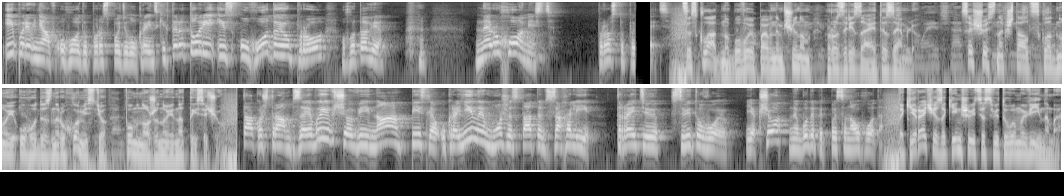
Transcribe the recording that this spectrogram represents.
і порівняв угоду по розподілу українських територій із угодою про готові нерухомість. Просто пиздець. Це складно, бо ви певним чином розрізаєте землю. Це щось на кшталт складної угоди з нерухомістю, помноженої на тисячу. Також Трамп заявив, що війна після України може стати взагалі третьою світовою, якщо не буде підписана угода. Такі речі закінчуються світовими війнами.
